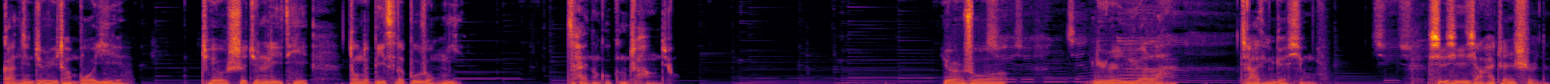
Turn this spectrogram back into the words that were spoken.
感情就是一场博弈，只有势均力敌，懂得彼此的不容易，才能够更长久。有人说。女人越懒，家庭越幸福。细细一想，还真是的。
